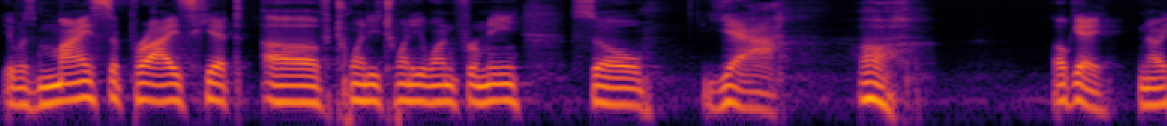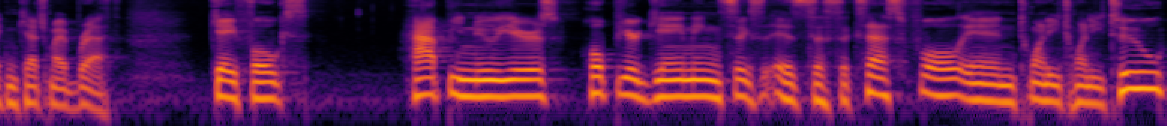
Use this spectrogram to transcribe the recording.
It was my surprise hit of 2021 for me. So, yeah. Oh, okay. Now I can catch my breath. Okay, folks. Happy New Year's. Hope your gaming is successful in 2022.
